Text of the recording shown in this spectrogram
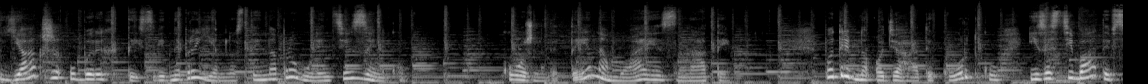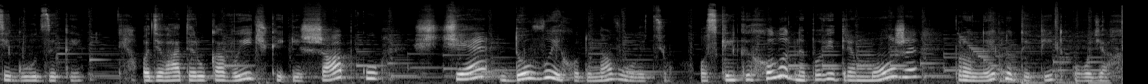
Як же уберегтись від неприємностей на прогулянці взимку? Кожна дитина має знати. Потрібно одягати куртку і застібати всі гудзики, одягати рукавички і шапку ще до виходу на вулицю, оскільки холодне повітря може проникнути під одяг.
